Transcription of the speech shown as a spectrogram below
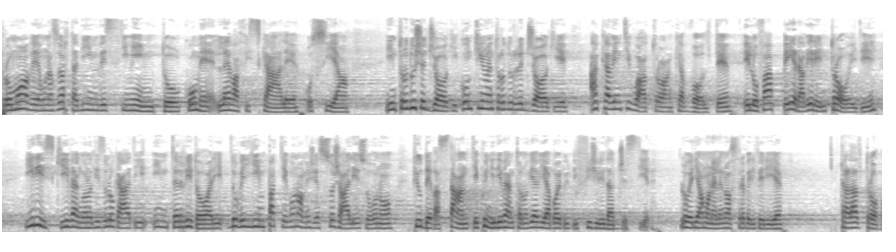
promuove una sorta di investimento come leva fiscale, ossia introduce giochi, continua a introdurre giochi, H24 anche a volte, e lo fa per avere introiti, i rischi vengono dislocati in territori dove gli impatti economici e sociali sono più devastanti e quindi diventano via via poi più difficili da gestire. Lo vediamo nelle nostre periferie. Tra l'altro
